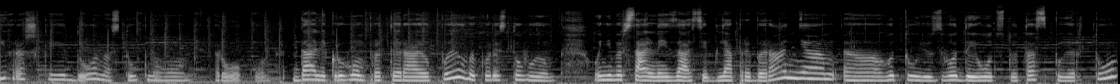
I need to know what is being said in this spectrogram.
іграшки до наступного року. Далі кругом протираю пил, використовую універсальний засіб для прибирання, е, готую з води, оцту та спирту.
